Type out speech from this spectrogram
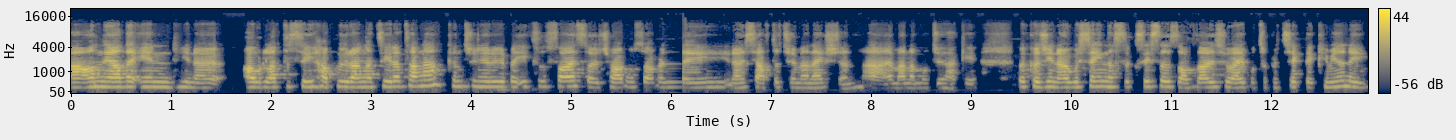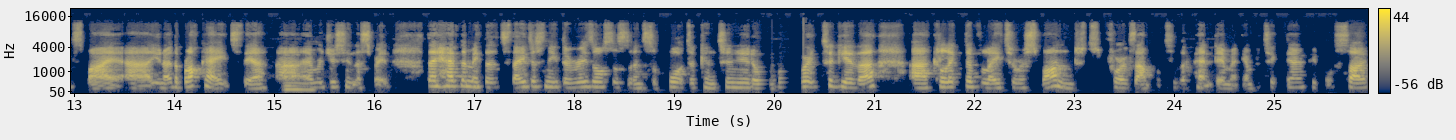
Uh, on the other end, you know, I would love to see hapu rangatiratanga continue to be exercised, so tribal sovereignty, you know, self-determination uh, and mana motuhake. Because, you know, we're seeing the successes of those who are able to protect their communities by, uh, you know, the blockades there uh, Mm. and reducing the spread. They have the methods, they just need the resources and support to continue to work together uh, collectively to respond, for example, to the pandemic and protect their own people. So,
